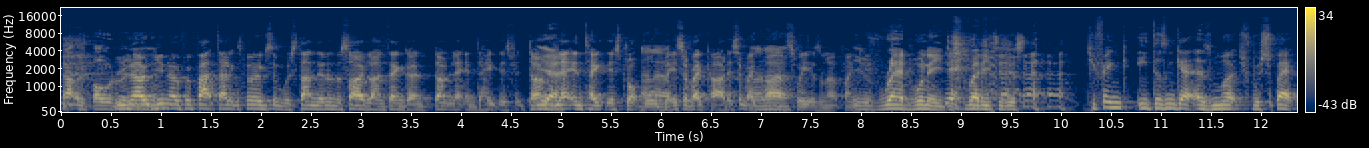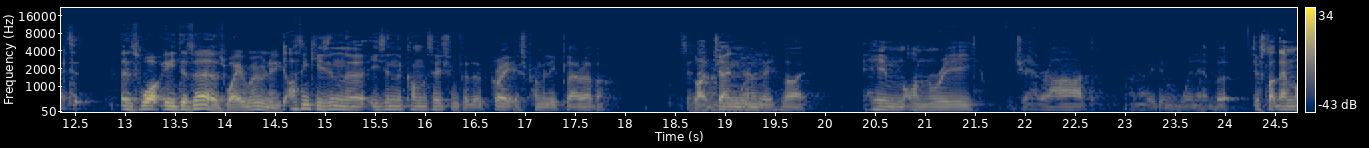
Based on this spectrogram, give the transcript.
that was Bald Rooney. You know, you know for a fact Alex Ferguson was standing on the sidelines then going, "Don't let him take this. Don't Yeah. let him take this drop ball. But it's a red card. It's a red card. sweet, isn't it? Thank he you. was red, wasn't he? Just ready to just. Do you think he doesn't get as much respect as what he deserves, Wayne Rooney? I think he's in the he's in the conversation for the greatest Premier League player ever. Like genuinely, like him, Henry, Gerrard. I know he didn't win it, but just like them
